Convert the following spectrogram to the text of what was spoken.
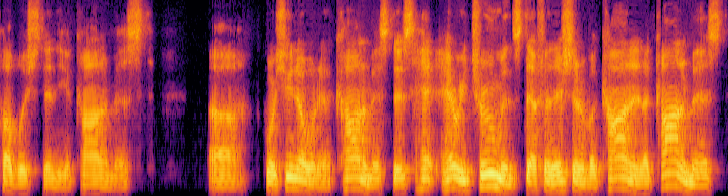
published in The Economist. Uh, of course, you know what an economist is. Ha- Harry Truman's definition of an economist,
